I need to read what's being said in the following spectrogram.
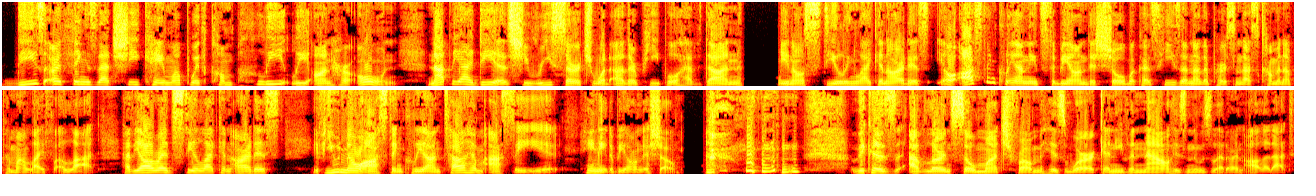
These are things that she came up with completely on her own, not the ideas. She researched what other people have done you know, stealing like an artist. Yo, Austin Kleon needs to be on this show because he's another person that's coming up in my life a lot. Have y'all read Steal Like an Artist? If you know Austin Kleon, tell him I see it. He need to be on this show. because I've learned so much from his work and even now his newsletter and all of that.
